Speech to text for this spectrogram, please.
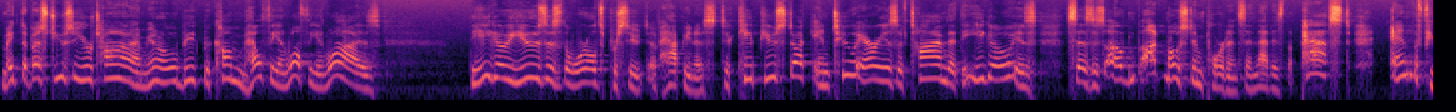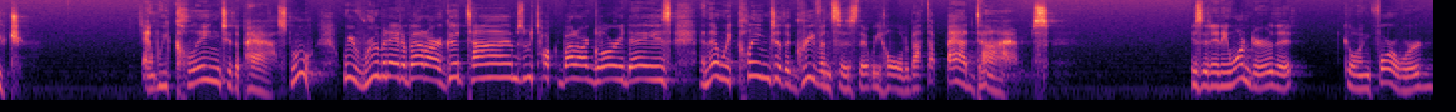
make the best use of your time, you know, be, become healthy and wealthy and wise. The ego uses the world's pursuit of happiness to keep you stuck in two areas of time that the ego is, says is of utmost importance, and that is the past and the future. And we cling to the past. Ooh, we ruminate about our good times, we talk about our glory days, and then we cling to the grievances that we hold about the bad times. Is it any wonder that going forward,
